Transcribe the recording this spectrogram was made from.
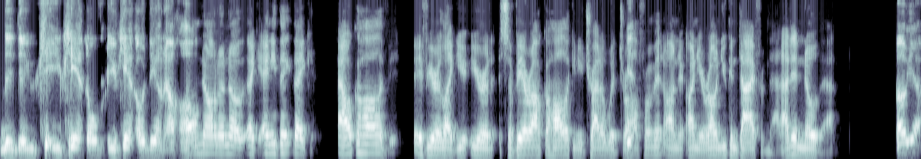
You can't. You can't over. You can't OD on alcohol. No, no, no. Like anything, like alcohol. If, if you're like you're a severe alcoholic and you try to withdraw yeah. from it on on your own, you can die from that. I didn't know that. Oh yeah,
